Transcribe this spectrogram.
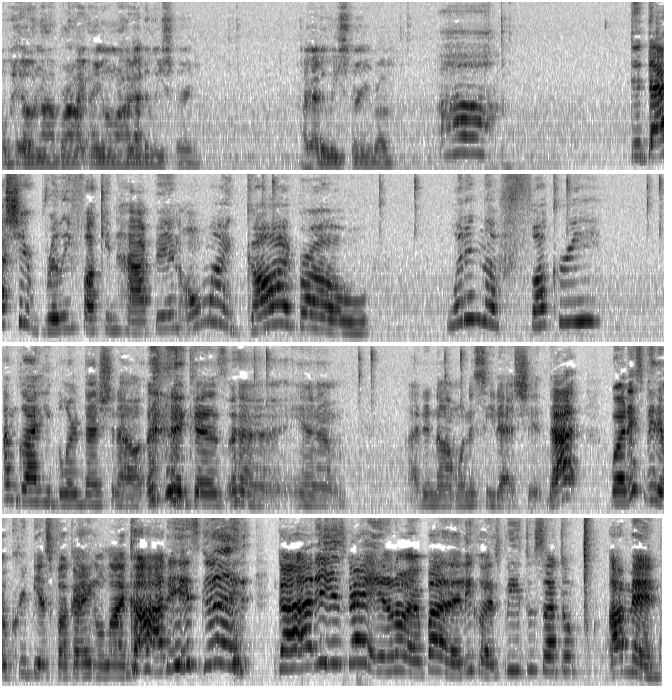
Oh, oh hell nah, bro. I, I ain't gonna lie. I got delete stream. I got delete stream, bro. Oh. Did that shit really fucking happen? Oh my god, bro. What in the fuckery? I'm glad he blurred that shit out. Because, uh, yeah. I did not want to see that shit. That, bro, this video creepy as fuck. I ain't gonna lie. God is good. God is great. Del Padre, del Hijo, Espíritu Santo. Amen.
